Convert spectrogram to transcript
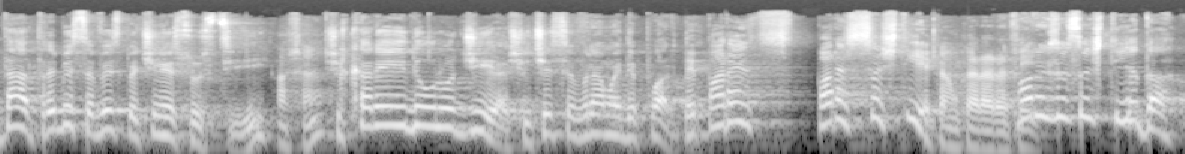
Da, trebuie să vezi pe cine susții Așa. și care e ideologia și ce se vrea mai departe. Păi pare, pare să știe cam care ar fi. Pare să se știe, da.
